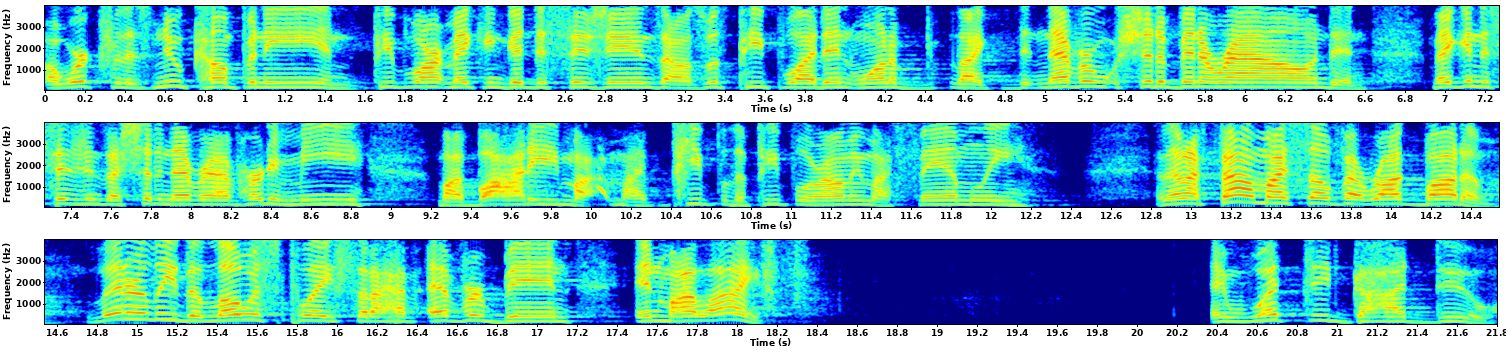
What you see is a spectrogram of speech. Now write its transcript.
I worked for this new company, and people aren't making good decisions. I was with people I didn't want to, like, never should have been around, and making decisions I should have never have, hurting me, my body, my, my people, the people around me, my family. And then I found myself at rock bottom, literally the lowest place that I have ever been in my life. And what did God do?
